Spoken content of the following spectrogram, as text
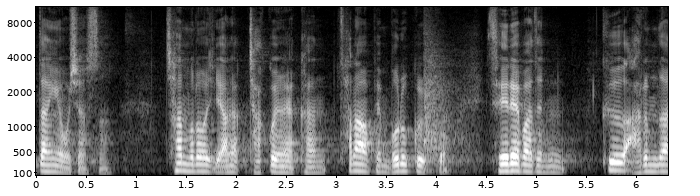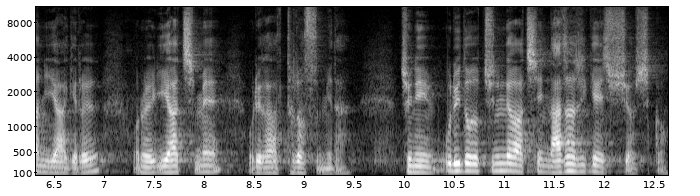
땅에 오셔서 참으로 연약, 작고 연약한 사람 앞에 무릎 꿇고 세례받은 그 아름다운 이야기를 오늘 이 아침에 우리가 들었습니다. 주님, 우리도 주님과 같이 낮아지게 해주시옵시고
